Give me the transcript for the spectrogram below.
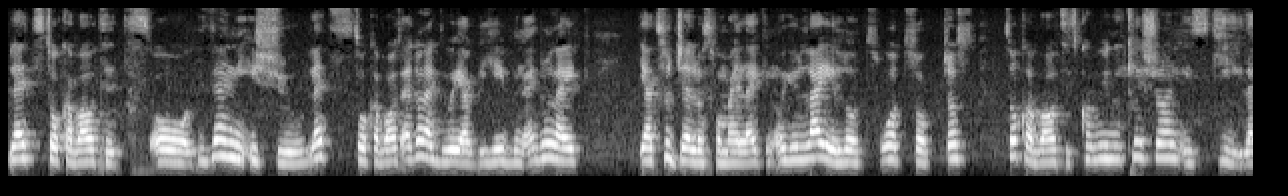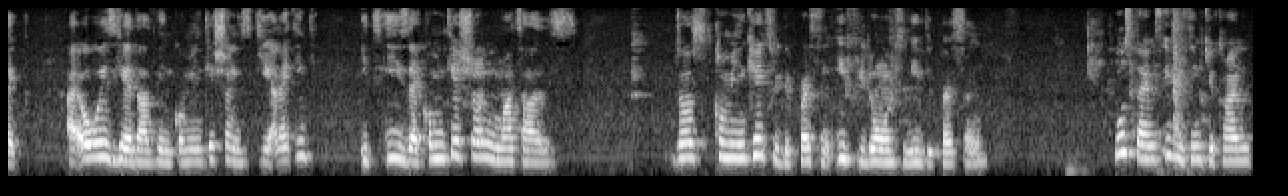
let's talk about it or is there any issue let's talk about it. i don't like the way you're behaving i don't like you're too jealous for my liking. Or you lie a lot. What's up just talk about it. Communication is key. Like i always hear that thing. Communication is key. And i think it is. Like communication matters. Just communicate with the person if you don't want to leave the person. Most times if you think you can't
